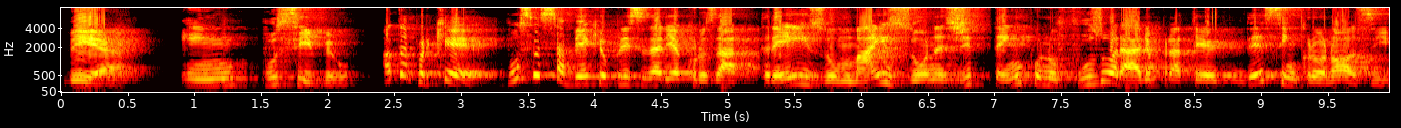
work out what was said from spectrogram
Bea, impossível. Até porque você sabia que eu precisaria cruzar três ou mais zonas de tempo no fuso horário para ter desincronose,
